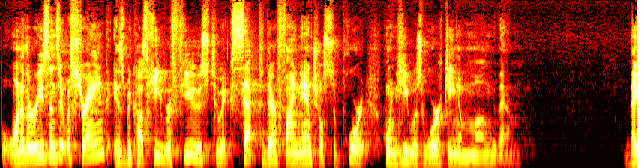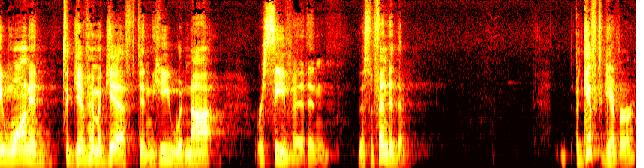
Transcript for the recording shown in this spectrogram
But one of the reasons it was strained is because he refused to accept their financial support when he was working among them. They wanted to give him a gift and he would not receive it, and this offended them. A gift giver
